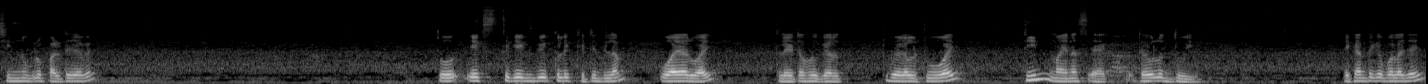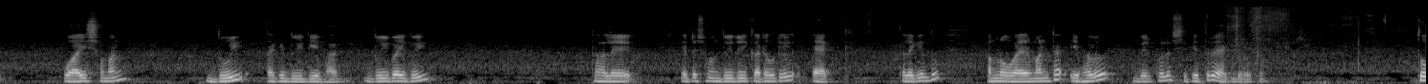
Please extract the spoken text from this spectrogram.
চিহ্নগুলো পাল্টে যাবে। তো এক্স থেকে এক্স বিয়োগ করলে কেটে দিলাম ওয়াই আর ওয়াই তাহলে এটা হয়ে গেল হয়ে গেল টু ওয়াই তিন মাইনাস এক, এটা হলো দুই। এখান থেকে বলা যায় ওয়াই সমান দুই, তাকে দুই দিয়ে ভাগ, দুই বাই দুই, তাহলে এটা সমান দুই দুই কাটাকুটি হলে এক। তাহলে কিন্তু আমরা ওয়াইয়ের মানটা এভাবে বের করলে সেক্ষেত্রে এক বেরোতো তো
